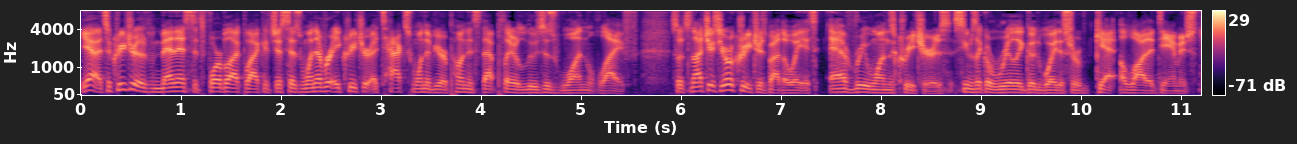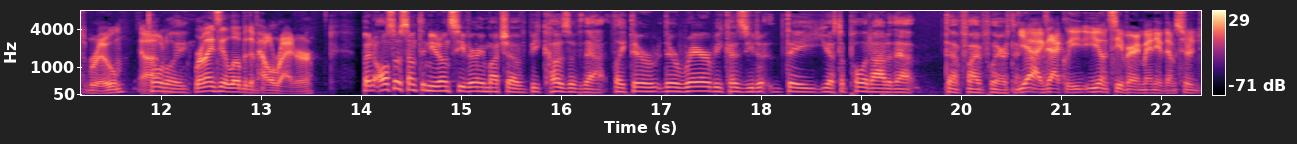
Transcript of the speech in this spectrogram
Yeah, it's a creature with menace. It's four black black. It just says whenever a creature attacks one of your opponents, that player loses one life. So it's not just your creatures, by the way. It's everyone's creatures. Seems like a really good way to sort of get a lot of damage through. Um, Totally. reminds me a little bit of Hellrider. but also something you don't see very much of because of that. Like they're they're rare because you they you have to pull it out of that that five player thing. Yeah, exactly. You don't see very many of them, so there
